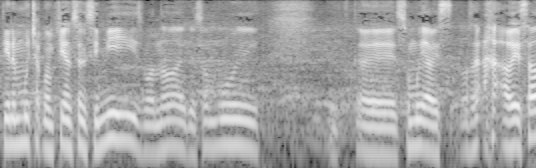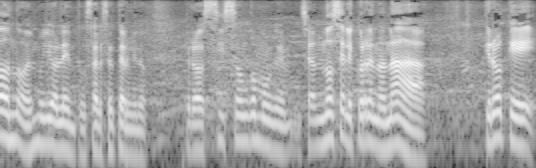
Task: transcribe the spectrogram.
tienen mucha confianza en sí mismos, ¿no? Que son muy, eh, son muy avesados, o sea, avesados no, es muy violento usar ese término, pero sí son como que, o sea, no se le corren a nada. Creo que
